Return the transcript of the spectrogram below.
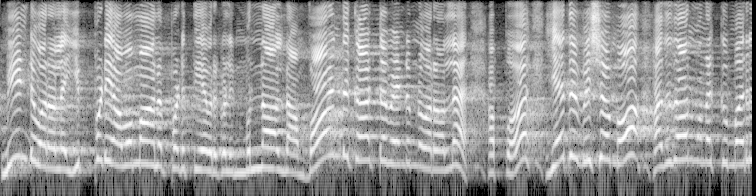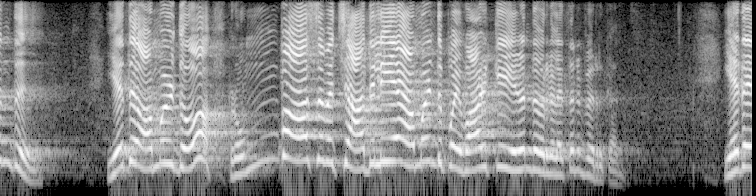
மீண்டு வரோம்ல. இப்படி அவமானப்படுத்தியவர்களின் முன்னால் நாம் வாழ்ந்து காட்ட வேண்டும்னு வரோம்ல. அப்போ எது விஷமோ அதுதான் உனக்கு மருந்து. எது அமிழ்தோ ரொம்ப ஆசை வச்சு அதுலேயே அமிழ்ந்து போய் வாழ்க்கையை இழந்தவர்கள் எத்தனை பேர் இருக்காங்க? எதை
